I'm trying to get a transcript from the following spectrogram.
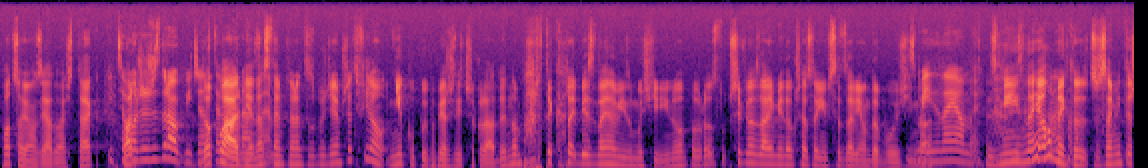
po co ją zjadłaś, tak? I co Bar- możesz zrobić następnym Dokładnie, razem. następnym razem, co powiedziałem przed chwilą, nie kupuj po pierwsze tej czekolady. No Bartek, ale mnie znajomi zmusili, no po prostu przywiązali mnie do krzesła i wsadzali ją do buzi. No. Zmień znajomych. Zmień znajomych, to czasami też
